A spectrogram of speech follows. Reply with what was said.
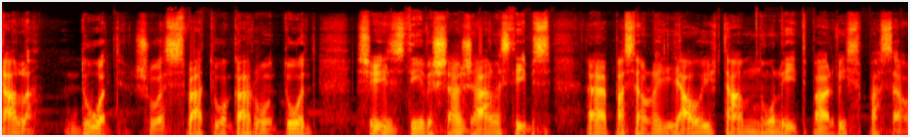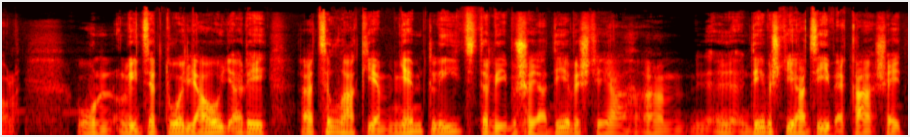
dala, dod šo svēto garu, dod šīs dievišķās žēlastības pasaulē, ļauj tām nolīt pār visu pasauli un līdz ar to ļauj arī uh, cilvēkiem ņemt līdzdalību šajā dievišķajā, um, dievišķajā dzīvē, kā šeit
